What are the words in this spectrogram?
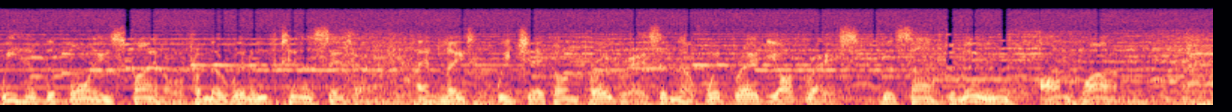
We have the boys final from the Renouf Tennis Centre. And later we check on progress in the Whitbread Yacht Race this afternoon on 1.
